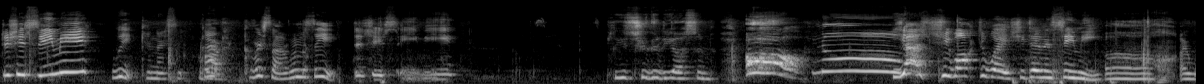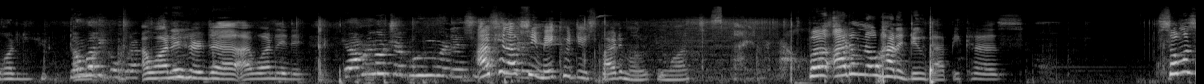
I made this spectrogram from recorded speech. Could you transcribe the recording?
Did she see me? Wait, can I see? Okay. God, Carissa, I want to see. Did she see me? Please trigger the awesome. Oh! No. Yes, she walked away. She didn't see me. Oh, I wanted you. Don't let it go, Brett. I wanted her to. I wanted it. Yeah, I'm gonna go check who it is. I can actually make her do spider mode if you want. But I don't know how to do that because someone's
